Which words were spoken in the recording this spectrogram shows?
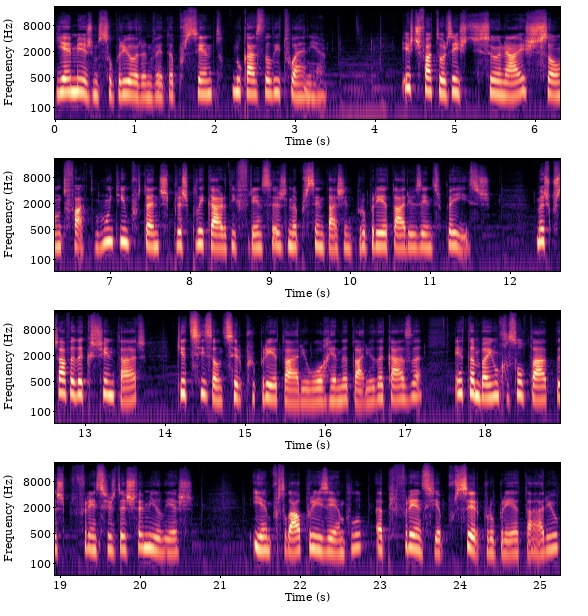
e é mesmo superior a 90% no caso da Lituânia. Estes fatores institucionais são, de facto, muito importantes para explicar diferenças na percentagem de proprietários entre países. Mas gostava de acrescentar que a decisão de ser proprietário ou arrendatário da casa é também um resultado das preferências das famílias. E em Portugal, por exemplo, a preferência por ser proprietário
